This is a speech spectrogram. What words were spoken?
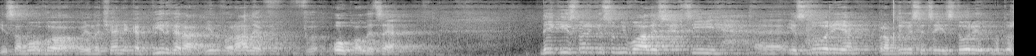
і самого воєначальника Біргера він поранив в око, лице. Деякі історики сумнівались в цій е, історії, правдивості цієї історії, тому то,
